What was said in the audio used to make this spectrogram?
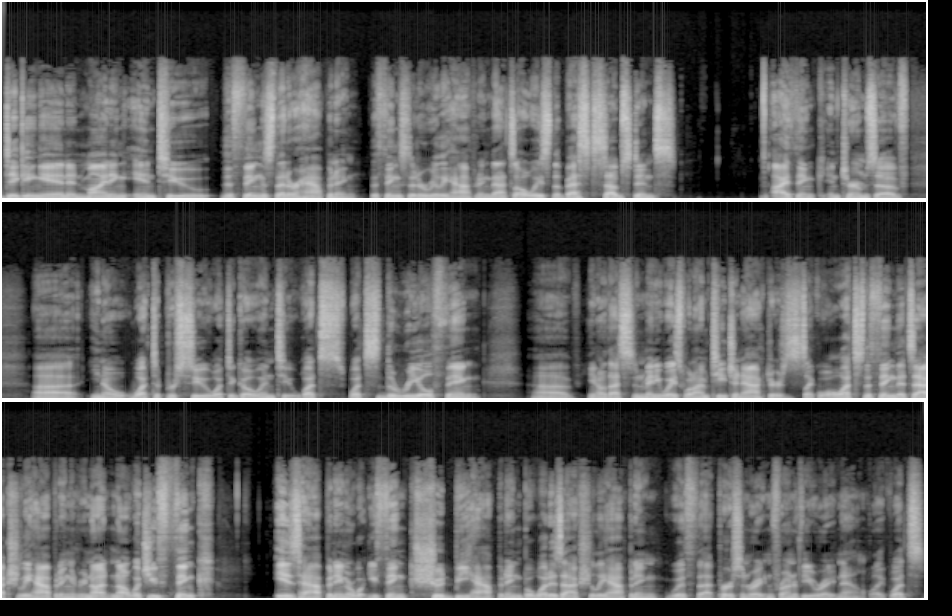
digging in and mining into the things that are happening, the things that are really happening. That's always the best substance, I think, in terms of uh, you know what to pursue, what to go into, what's what's the real thing. Uh, you know, that's in many ways what I'm teaching actors. It's like, well, what's the thing that's actually happening? And not not what you think is happening or what you think should be happening, but what is actually happening with that person right in front of you right now. Like what's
